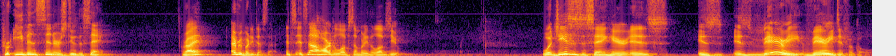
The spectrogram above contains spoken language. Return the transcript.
For even sinners do the same. Right? Everybody does that. It's, it's not hard to love somebody that loves you. What Jesus is saying here is, is, is very, very difficult.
